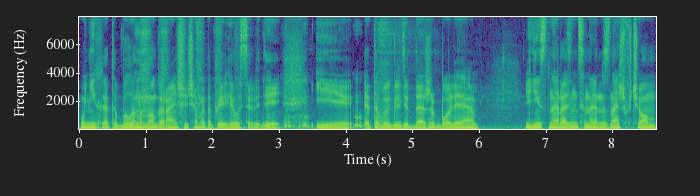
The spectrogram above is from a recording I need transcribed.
у них это было намного раньше, чем это появилось у людей. И это выглядит даже более... Единственная разница, наверное, знаешь, в чем?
